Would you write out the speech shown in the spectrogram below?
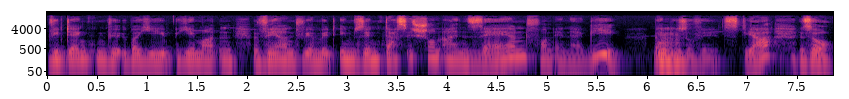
wie denken wir über je, jemanden, während wir mit ihm sind, das ist schon ein Säen von Energie wenn mhm. du so willst, ja? So.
